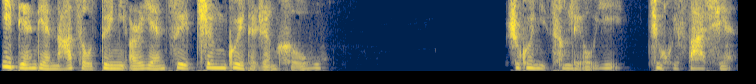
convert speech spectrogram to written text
一点点拿走对你而言最珍贵的人和物。如果你曾留意，就会发现。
